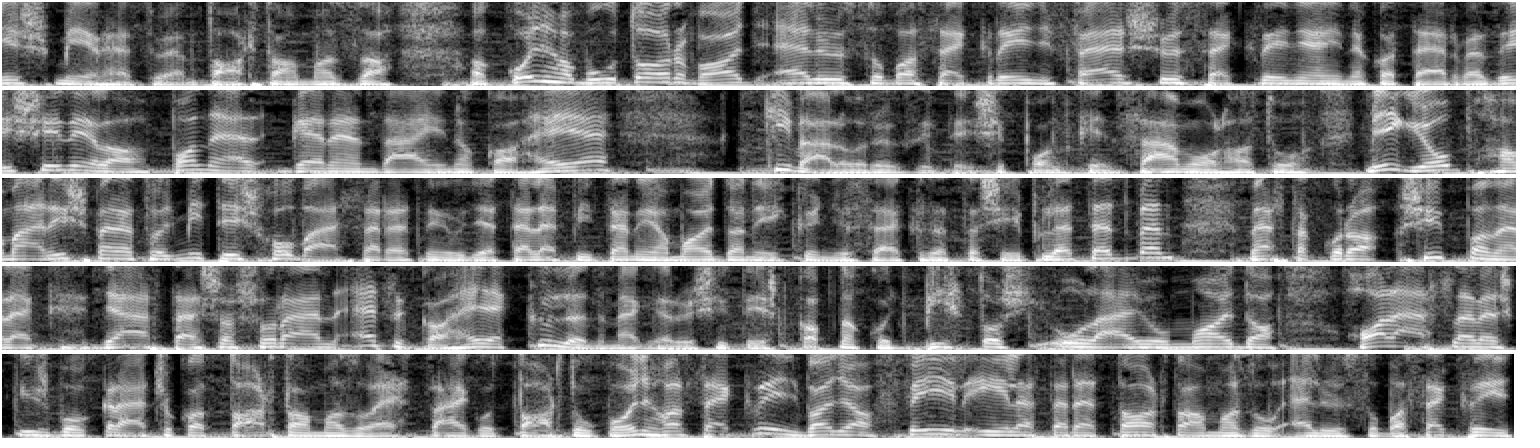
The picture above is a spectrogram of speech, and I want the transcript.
és mérhetően tartalmazza. A konyhabútor vagy előszoba szekrény felső szekrényeinek a tervezésénél a panel gerendáinak a helye kiváló rögzítési pontként számolható. Még jobb, ha már ismered, hogy mit és hová szeretnél ugye telepíteni a majdani könnyű szerkezetes épületedben, mert akkor a sippanelek gyártása során ezek a helyek külön megerősítést kapnak, hogy biztos jól álljon majd a halászleves kisbokrácsokat tartalmazó eszcágot tartó konyha szekrény, vagy a fél életeret tartalmazó előszoba szekrény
